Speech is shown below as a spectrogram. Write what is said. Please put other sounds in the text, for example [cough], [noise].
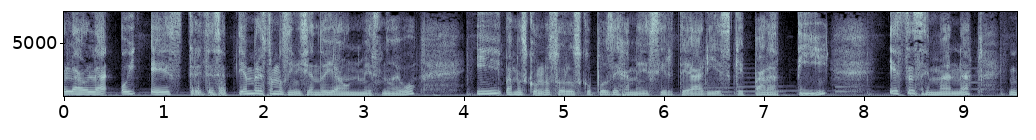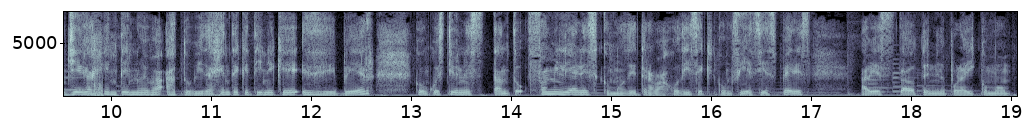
Hola, hola, hoy es 3 de septiembre, estamos iniciando ya un mes nuevo y vamos con los horóscopos. Déjame decirte, Aries, que para ti esta semana llega gente nueva a tu vida, gente que tiene que eh, ver con cuestiones tanto familiares como de trabajo. Dice que confíes y esperes. Habías estado teniendo por ahí como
